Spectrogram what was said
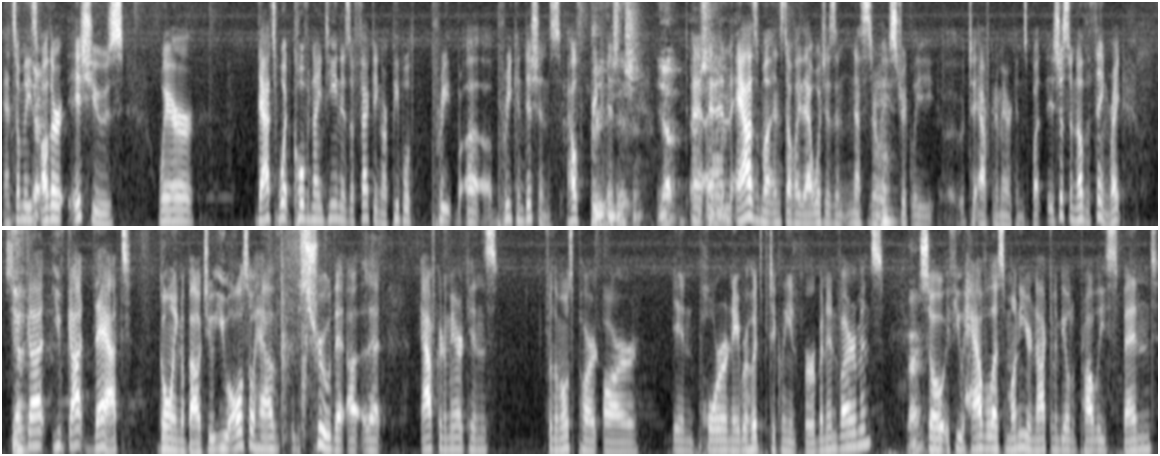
and some of these yep. other issues where that's what COVID nineteen is affecting are people with pre uh, preconditions, health preconditions, yep, and, and, asthma and stuff like that, which isn't necessarily mm-hmm. strictly uh, to African Americans, but it's just another thing, right? So yeah. you've got you've got that going about you. You also have it's true that uh, that African Americans, for the most part, are in poorer neighborhoods, particularly in urban environments. Right. So if you have less money, you're not going to be able to probably spend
